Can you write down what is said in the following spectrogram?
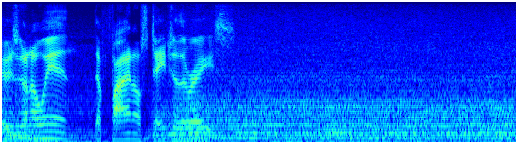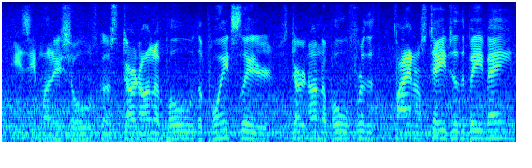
Who's going to win the final stage of the race? Easy Money Shoals going to start on the pole. The points leader starting on the pole for the final stage of the B main.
